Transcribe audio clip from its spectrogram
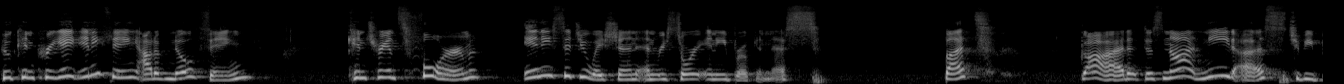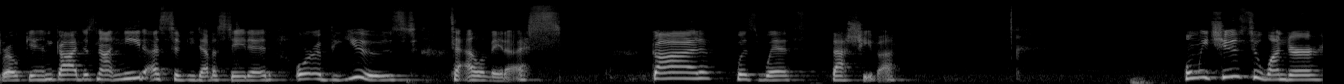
who can create anything out of no thing, can transform any situation and restore any brokenness. But God does not need us to be broken. God does not need us to be devastated or abused to elevate us. God was with Bathsheba. When we choose to wander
